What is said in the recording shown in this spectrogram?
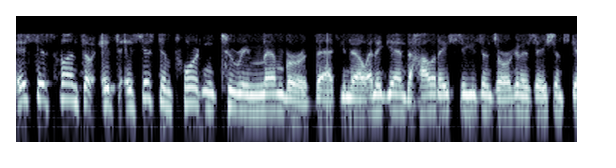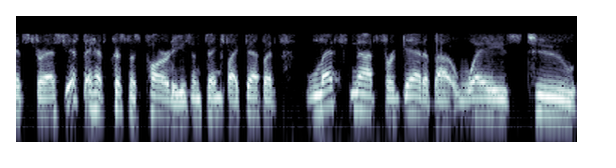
it's just fun. So it's it's just important to remember that you know. And again, the holiday seasons, organizations get stressed. Yes, they have Christmas parties and things like that, but let's not forget about ways to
